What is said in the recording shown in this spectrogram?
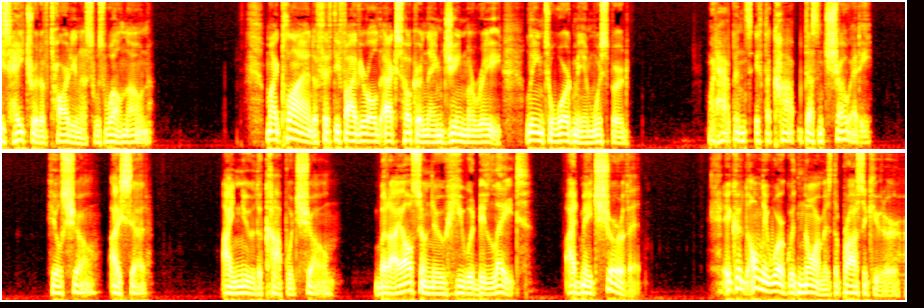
His hatred of tardiness was well known. My client, a 55 year old ex hooker named Jean Marie, leaned toward me and whispered, What happens if the cop doesn't show Eddie? He'll show, I said. I knew the cop would show, but I also knew he would be late. I'd made sure of it. It could only work with Norm as the prosecutor.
